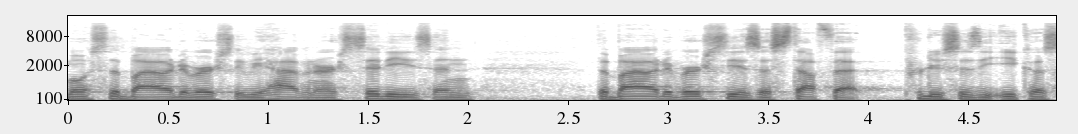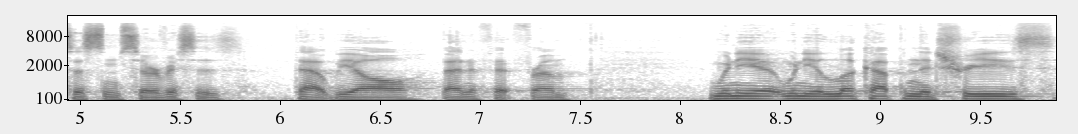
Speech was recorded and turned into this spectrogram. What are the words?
most of the biodiversity we have in our cities. And the biodiversity is the stuff that produces the ecosystem services that we all benefit from. When you, when you look up in the trees,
